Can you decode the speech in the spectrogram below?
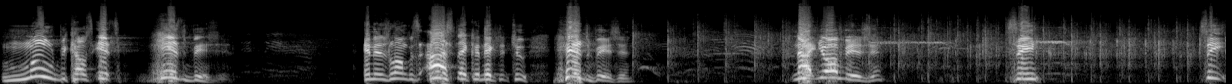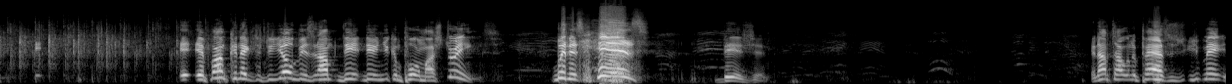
moved because it's his vision. And as long as I stay connected to his vision, not your vision, see, see, if I'm connected to your vision, then, then you can pull my strings but it's his vision. And I'm talking to pastors, you, man,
